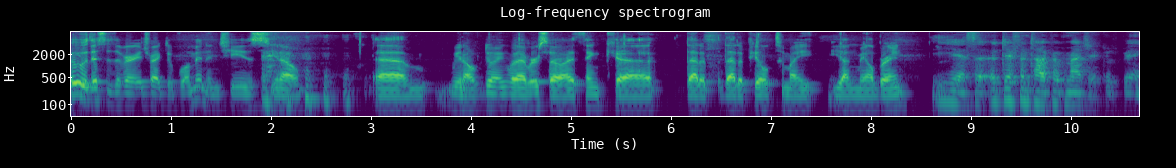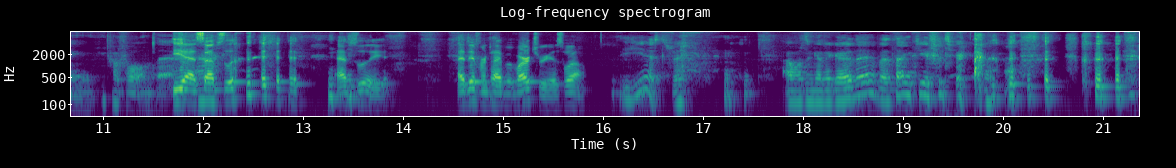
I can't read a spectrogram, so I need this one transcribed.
ooh, this is a very attractive woman, and she's you know, um, you know, doing whatever. So I think uh, that that appealed to my young male brain. Yes, a, a different type of magic was being performed there. Yes, absolutely, absolutely, a different type of archery as well. Yes. I wasn't going to go there, but thank you for doing that.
